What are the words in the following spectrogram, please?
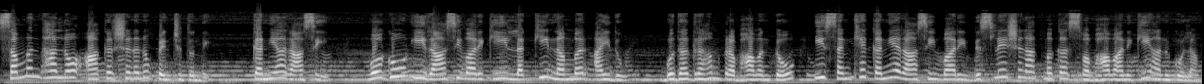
సంబంధాల్లో ఆకర్షణను పెంచుతుంది. కన్యా రాశి ఓగో ఈ రాశి వారికి లక్కీ నంబర్ ఐదు బుధగ్రహం ప్రభావంతో ఈ సంఖ్య కన్య రాశి వారి విశ్లేషణాత్మక స్వభావానికి అనుకూలం.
